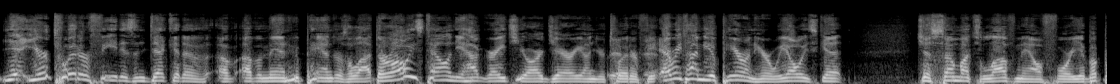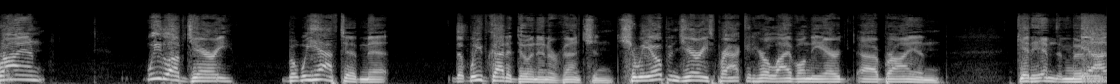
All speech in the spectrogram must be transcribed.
yeah, your Twitter feed is indicative of, of a man who panders a lot. They're always telling you how great you are, Jerry, on your Twitter feed. Every time you appear on here, we always get just so much love mail for you. But Brian, we love Jerry, but we have to admit that we've got to do an intervention. Should we open Jerry's bracket here live on the air, uh, Brian? Get him to move Yeah,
